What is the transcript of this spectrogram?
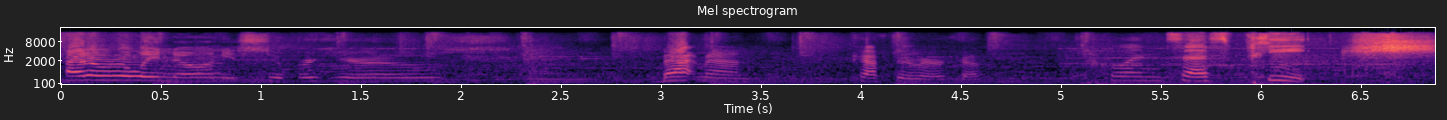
I don't really know any superheroes. Batman. Captain America. Princess Peach.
